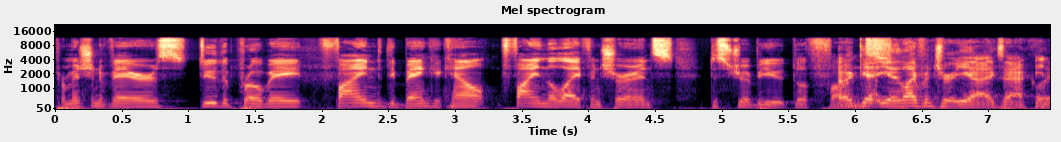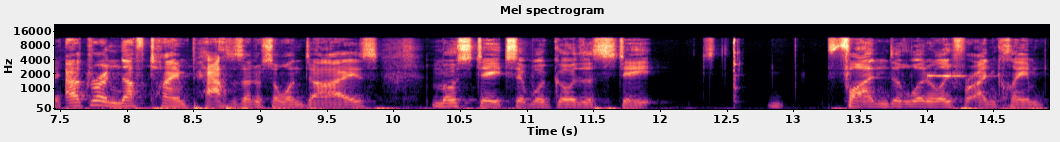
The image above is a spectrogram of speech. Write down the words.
permission of heirs, do the probate, find the bank account, find the life insurance, distribute the funds. Yeah, life insurance. Yeah, exactly. After enough time passes after someone dies, most states it would go to the state fund literally for unclaimed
